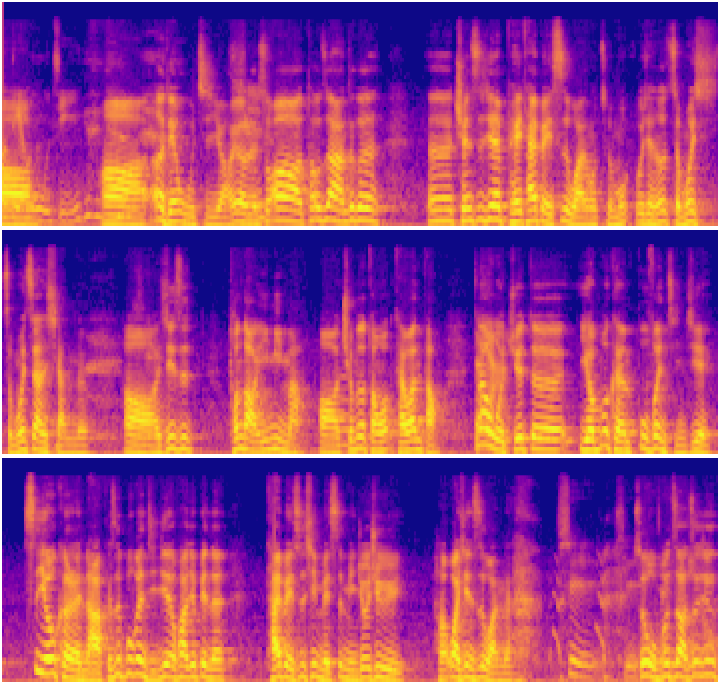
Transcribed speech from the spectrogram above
二点五级。哦，二点五级哦，还有人说哦，投资长这个，呃，全世界陪台北市玩，我怎么我想说怎么会怎么会这样想呢？哦，其实同岛一命嘛，哦，全部都同台湾岛。啊那我觉得有没有可能部分警戒是有可能的啊、可是部分警戒的话，就变成台北市、新北市民就会去啊外县市玩了。是是。所以我不知道，这就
